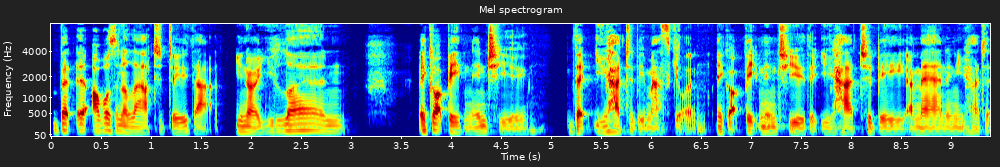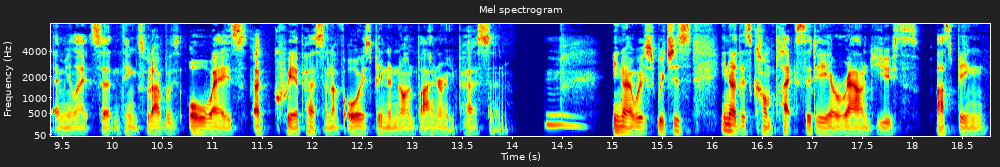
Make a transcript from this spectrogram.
but I wasn't allowed to do that. You know, you learn it got beaten into you that you had to be masculine. It got beaten into you that you had to be a man and you had to emulate certain things. But I was always a queer person. I've always been a non-binary person. Mm. You know, which which is you know this complexity around youth, us being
